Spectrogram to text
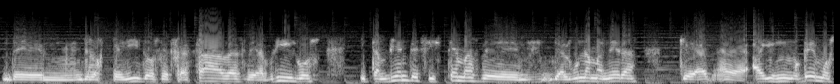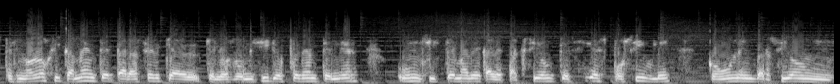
de, mm, de, los pedidos de frazadas, de abrigos y también de sistemas de, de alguna manera que innovemos tecnológicamente para hacer que, que los domicilios puedan tener un sistema de calefacción que sí es posible con una inversión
